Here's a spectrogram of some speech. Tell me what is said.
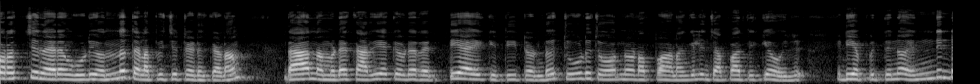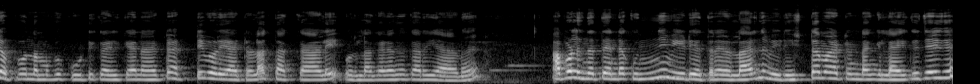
കുറച്ച് നേരം കൂടി ഒന്ന് തിളപ്പിച്ചിട്ടെടുക്കണം. ദാ നമ്മുടെ കറിയൊക്കെ ഇവിടെ റെഡിയായി കിട്ടിയിട്ടുണ്ട്. ചൂട് ചോറിനോടൊപ്പം ആണെങ്കിലും ചപ്പാത്തിക്കോ ഇടിയപ്പത്തിനോ എന്തിന്റെ ഒപ്പം നമുക്ക് കൂട്ടി കഴിക്കാനായിട്ട് അടിപൊളിയായിട്ടുള്ള തക്കാളി ഉരുളക്കിഴങ്ങ് കറിയാണ്. അപ്പോൾ ഇന്നത്തെ എന്റെ കുഞ്ഞു വീഡിയോ ഇത്രയേ ഉള്ളായിരുന്നു. വീഡിയോ ഇഷ്ടമായിട്ടുണ്ടെങ്കിൽ ലൈക്ക് ചെയ്യുക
